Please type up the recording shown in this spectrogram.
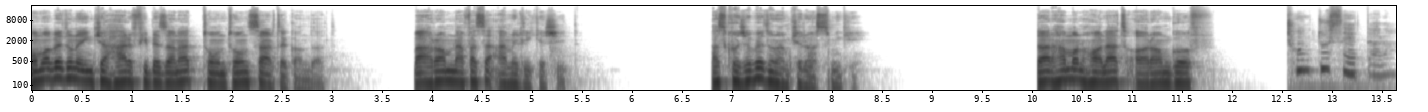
هما بدون اینکه حرفی بزند تون تون سر تکان داد. بهرام نفس عمیقی کشید. از کجا بدونم که راست میگی؟ در همان حالت آرام گفت چون دوستت دارم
